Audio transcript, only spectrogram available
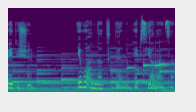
Ve düşün. Ya bu anlattıklarımın hepsi yalansa?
